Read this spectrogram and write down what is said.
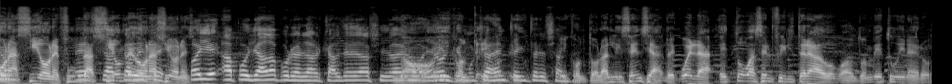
Donaciones, fundación de donaciones. Oye, apoyada por el alcalde de la ciudad de Nueva York, y que con- mucha y- gente y- interesante. Y con todas las licencias. Recuerda, esto va a ser filtrado cuando tú envíes tu dinero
